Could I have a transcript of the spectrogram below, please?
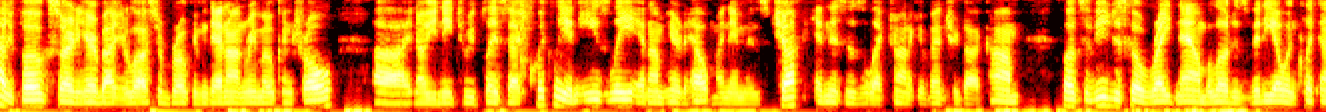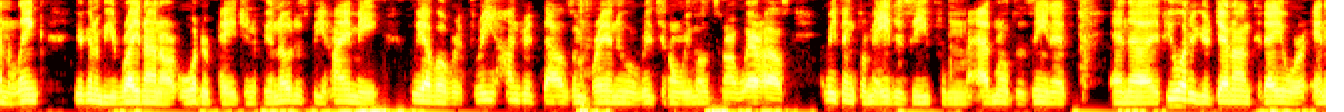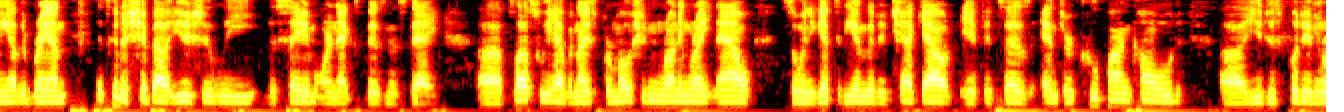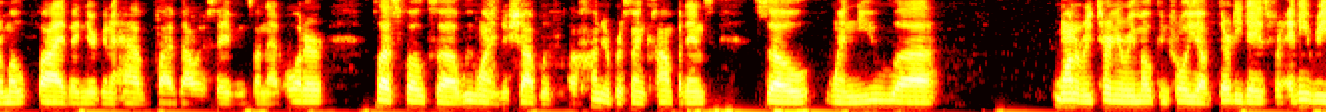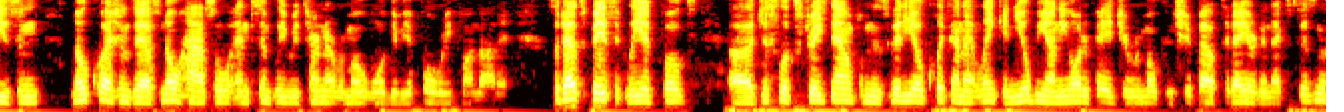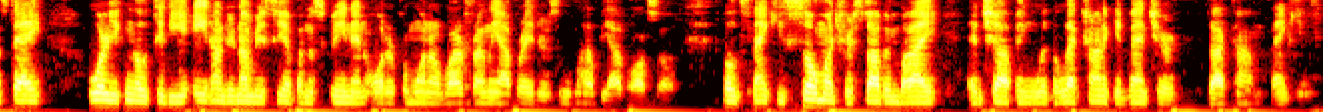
Howdy folks, sorry to hear about your lost or broken Denon remote control. Uh, I know you need to replace that quickly and easily, and I'm here to help. My name is Chuck, and this is electronicadventure.com. Folks, if you just go right now below this video and click on the link, you're going to be right on our order page. And if you notice behind me, we have over 300,000 brand new original remotes in our warehouse. Everything from A to Z, from Admiral to Zenith. And uh, if you order your Denon today or any other brand, it's going to ship out usually the same or next business day. Uh, plus, we have a nice promotion running right now. So when you get to the end of the checkout, if it says enter coupon code, uh, you just put in remote 5 and you're going to have $5 savings on that order. Plus, folks, uh, we want you to shop with 100% confidence. So when you uh, want to return your remote control, you have 30 days for any reason no questions asked, no hassle, and simply return that remote and we'll give you a full refund on it. So that's basically it, folks. Uh, just look straight down from this video, click on that link, and you'll be on the order page. Your remote can ship out today or the next business day. Or you can go to the 800 number you see up on the screen and order from one of our friendly operators who will help you out also. Folks, thank you so much for stopping by and shopping with electronicadventure.com. Thank you.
